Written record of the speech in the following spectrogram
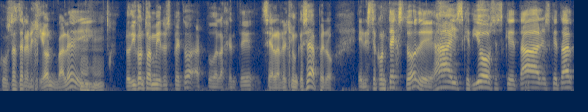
cosas de religión, ¿vale? Y, lo digo con todo mi respeto a toda la gente, sea la religión que sea, pero en este contexto de, ay, es que Dios, es que tal, es que tal,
